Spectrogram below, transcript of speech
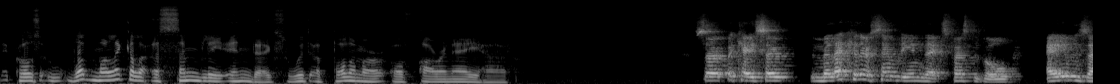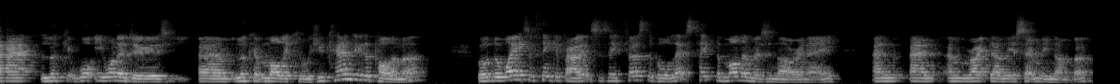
because what molecular assembly index would a polymer of RNA have? So, okay, so the molecular assembly index, first of all, aims at look at what you want to do is um, look at molecules. You can do the polymer, but the way to think about it is to say, first of all, let's take the monomers in RNA and, and, and write down the assembly number.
